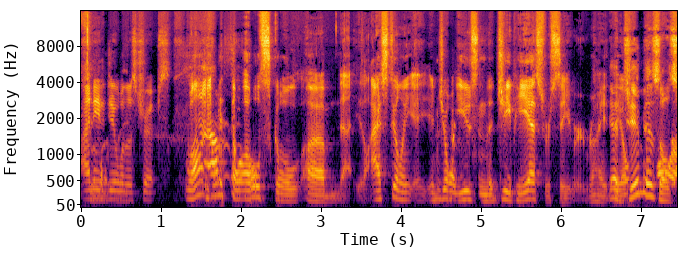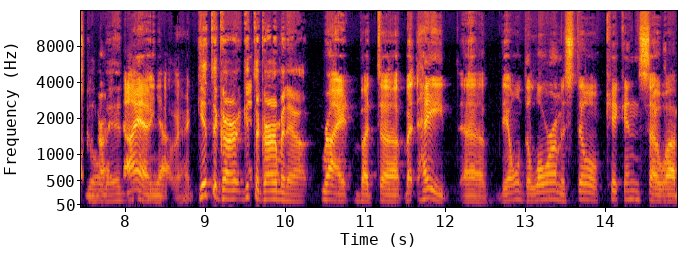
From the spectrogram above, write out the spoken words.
I need to deal with those trips. Well, I'm so old school. Um, I still enjoy using the GPS receiver, right? Yeah, old- Jim is old school, right? man. I am, yeah, right, Get the gar get the Garmin out. right. But uh, but hey, uh, the old DeLorme is still kicking. So uh,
